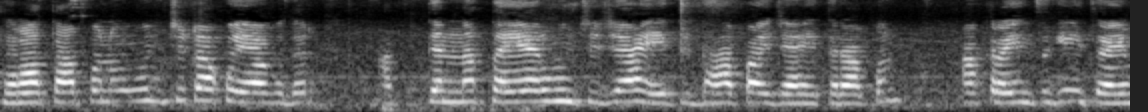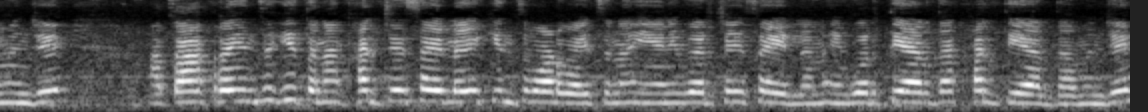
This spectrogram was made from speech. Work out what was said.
तर आता आपण उंची टाकूया अगोदर. आता त्यांना तयार उंची जी आहे ती दहा पाहिजे आहे. तर आपण अकरा इंच घ्यायचं आहे. म्हणजे आता अकरा इंच घेताना खालच्या साईडला एक इंच वाढवायचं नाही आणि वरच्याही साईडला नाही. वरती अर्धा खालती अर्धा. म्हणजे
